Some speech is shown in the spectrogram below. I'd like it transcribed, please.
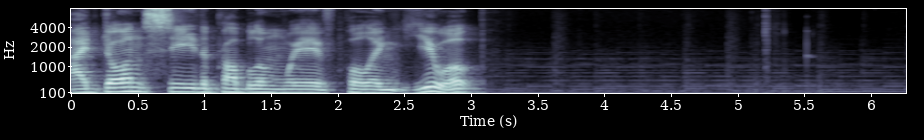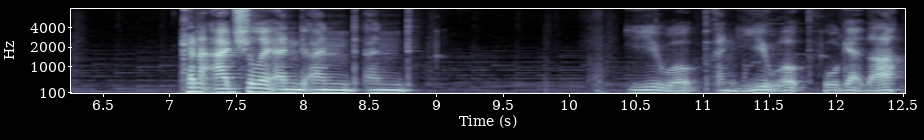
I don't see the problem with pulling you up. Can I actually... And, and, and you up and you up. We'll get that.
